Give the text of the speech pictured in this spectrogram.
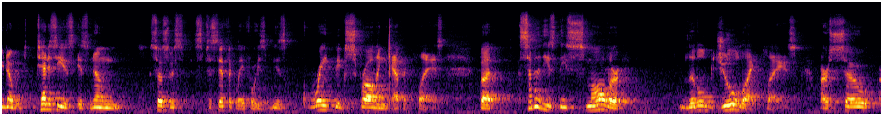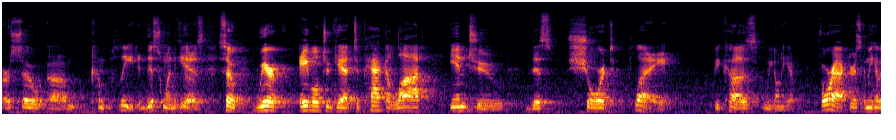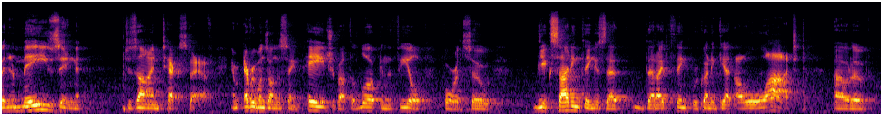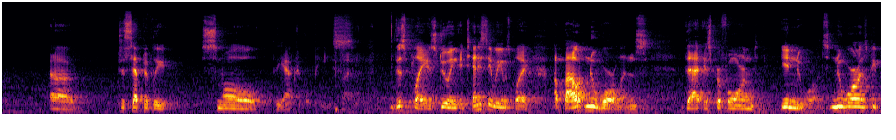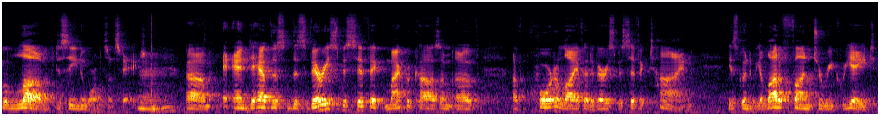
you know, Tennessee is, is known so spe- specifically for his, his great big sprawling epic plays. But some of these, these smaller little jewel-like plays are so, are so um, complete, and this one is. So we're able to get, to pack a lot into this short play because we only have four actors and we have an amazing design tech staff. Everyone's on the same page about the look and the feel for it. So the exciting thing is that, that I think we're going to get a lot out of uh, deceptively small theatrical piece. This play is doing a Tennessee Williams play about New Orleans that is performed in New Orleans. New Orleans people love to see New Orleans on stage. Um, and to have this, this very specific microcosm of, of quarter life at a very specific time is going to be a lot of fun to recreate.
